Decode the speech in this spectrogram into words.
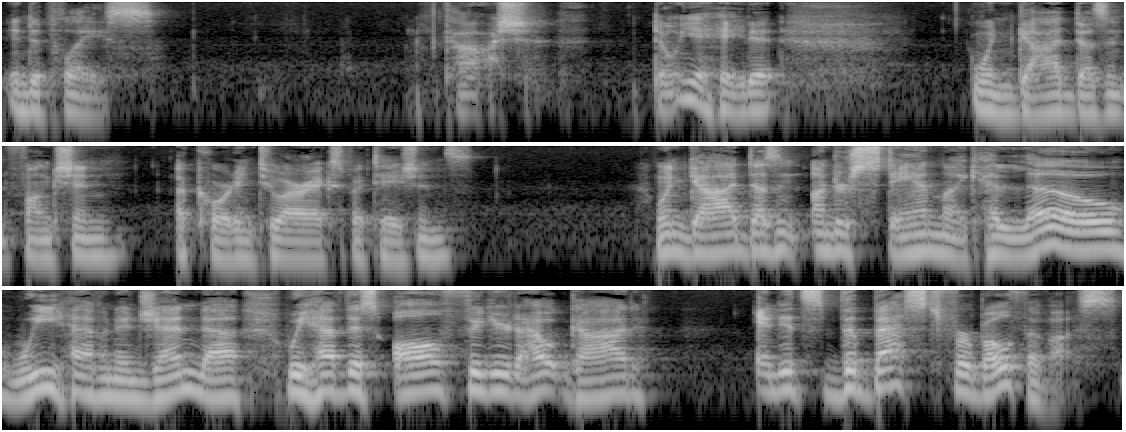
into place. Gosh, don't you hate it when God doesn't function according to our expectations? When God doesn't understand, like, hello, we have an agenda. We have this all figured out, God. And it's the best for both of us.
